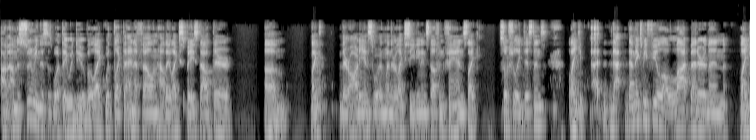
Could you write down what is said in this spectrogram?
I'm, I'm assuming this is what they would do, but like with like the NFL and how they like spaced out their um like their audience when, when they're like seating and stuff and fans like socially distanced, like uh, that that makes me feel a lot better than like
